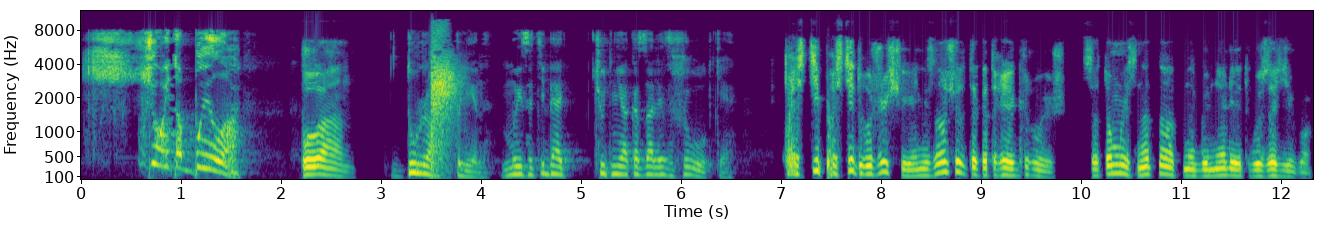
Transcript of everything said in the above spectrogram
Что это было? План. Дурак, блин. Мы из-за тебя чуть не оказались в желудке. Прости, прости, дружище, я не знал, что ты так отреагируешь. Зато мы знатно нагоняли этого задиру.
